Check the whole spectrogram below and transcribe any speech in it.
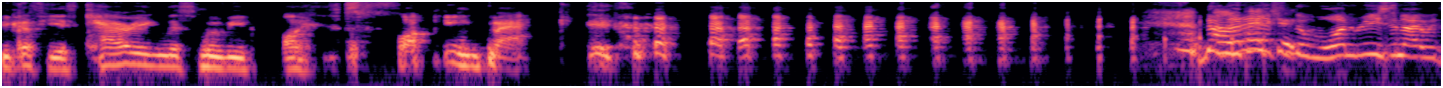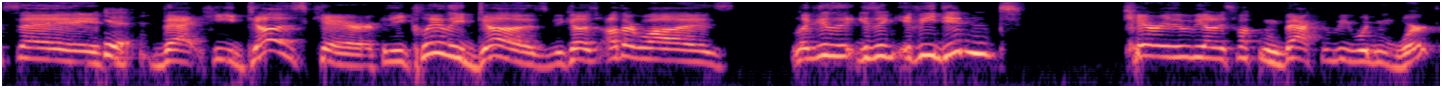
because he is carrying this movie on his fucking back. No, Um, that is actually Patrick- the one reason I would say Yeah. that he does care because he clearly does. Because otherwise, like, is it- is it- if he didn't carry the movie on his fucking back, the movie wouldn't work.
